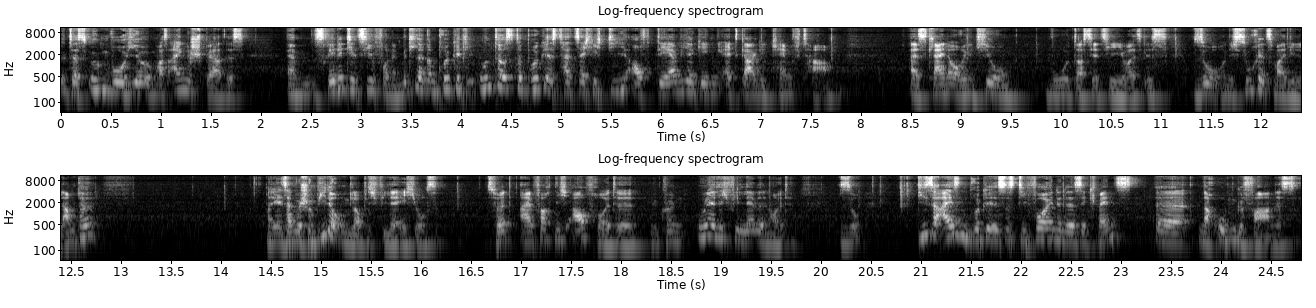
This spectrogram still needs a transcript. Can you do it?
dass irgendwo hier irgendwas eingesperrt ist. Ähm, es redet jetzt hier von der mittleren Brücke. Die unterste Brücke ist tatsächlich die, auf der wir gegen Edgar gekämpft haben. Als kleine Orientierung, wo das jetzt hier jeweils ist. So, und ich suche jetzt mal die Lampe. Weil jetzt haben wir schon wieder unglaublich viele Echos. Es hört einfach nicht auf heute. Wir können unendlich viel leveln heute. So. Diese Eisenbrücke ist es, die vorhin in der Sequenz äh, nach oben gefahren ist.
